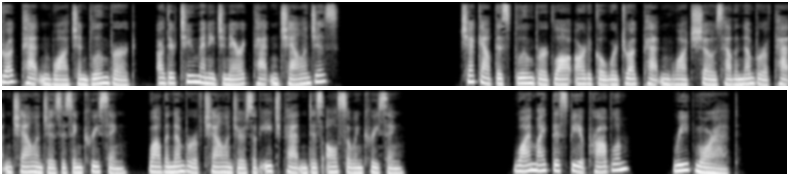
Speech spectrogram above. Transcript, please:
Drug Patent Watch and Bloomberg Are there too many generic patent challenges? Check out this Bloomberg Law article where Drug Patent Watch shows how the number of patent challenges is increasing, while the number of challengers of each patent is also increasing. Why might this be a problem? Read more at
